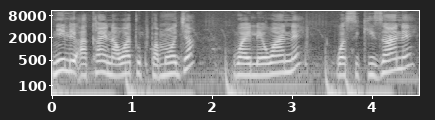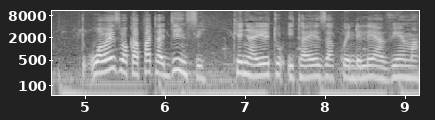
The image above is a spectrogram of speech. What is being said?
nili akae na watu pamoja, waelewane, wasikizane, waweze wakapata jinsi Kenya yetu itaweza kuendelea vyema.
